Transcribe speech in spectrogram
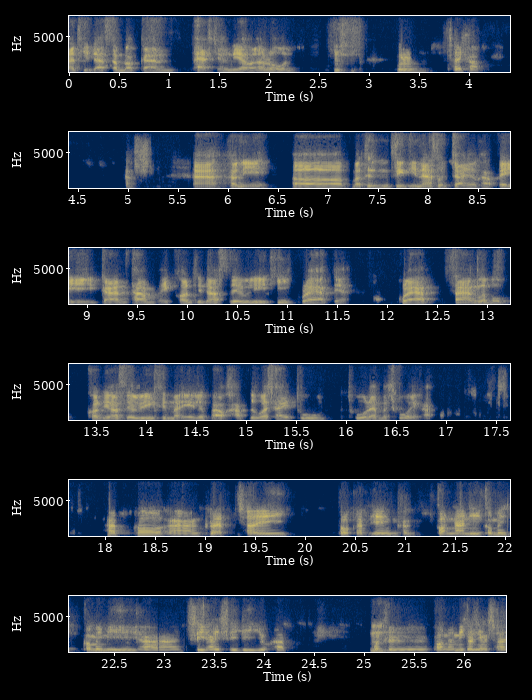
อาทิตย์อะสำหรับการ patch อย่างเดียว alone อืมใช่ครับอ่าคราวนี้เอ่อมาถึงสิ่งที่น่าสนใจนะครับไอการทำไอ continuous delivery ที่ Grab เนี่ย Grab สร้างระบบ continuous delivery ขึ้นมาเองหรือเปล่าครับ หรือว่าใช้ tool tool อะไรมาช่วยครับ ครับก็อ่า Grab ใช้ ตัว Grab เองครับก่อนหน้านี้ก็ไม่ก็ไม่มีอ่า CI/CD อยู่ครับอืมก็คือก่อนหน้านี้ก็ยังใช้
